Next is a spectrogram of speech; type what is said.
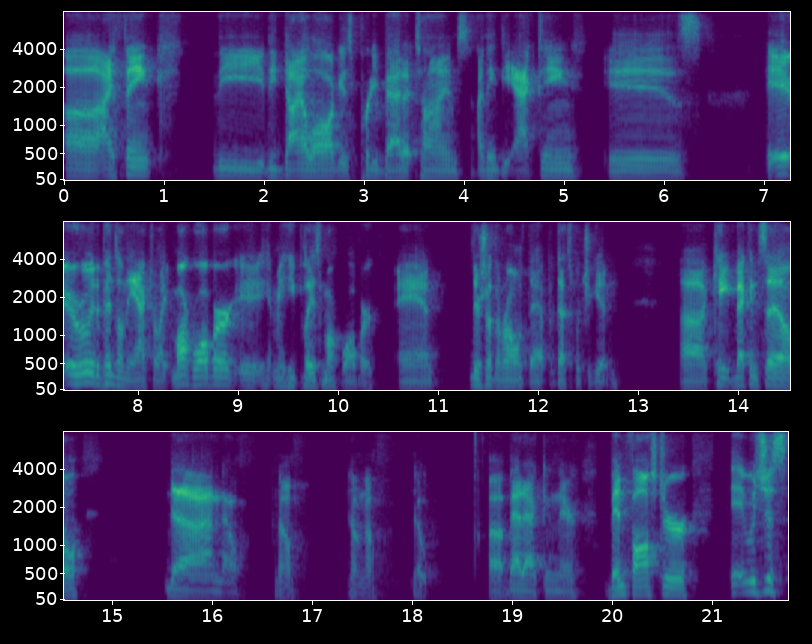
Uh, I think the the dialogue is pretty bad at times. I think the acting is it, it really depends on the actor. Like Mark Wahlberg, eh, I mean, he plays Mark Wahlberg, and there's nothing wrong with that, but that's what you're getting. Uh, Kate Beckinsale, uh, no, no, no, no, no. Uh, bad acting there. Ben Foster, it was just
